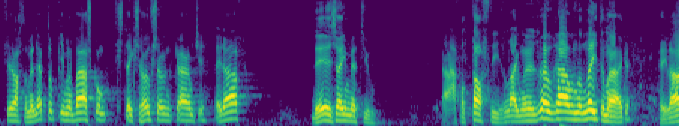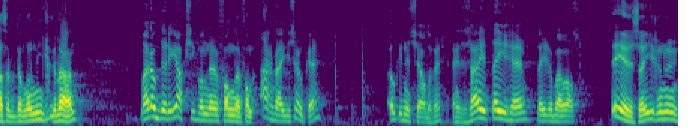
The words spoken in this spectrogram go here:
Ik zit achter mijn laptopje, mijn baas komt, ik steek zijn hoofd zo in het kamertje. Hey Daaf, de is met u. Ja, fantastisch. Het lijkt me zo gaaf om dat mee te maken. Helaas heb ik dat nog niet gedaan. Maar ook de reactie van de, van van de arbeiders ook, hè. Ook in hetzelfde vers. En ze zeiden tegen hem, tegen Boas, de Heer zegen u.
